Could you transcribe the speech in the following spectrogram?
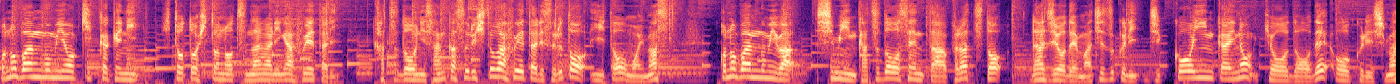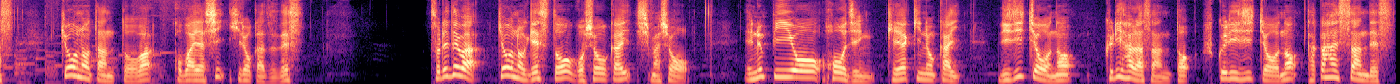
この番組をきっかけに人と人のつながりが増えたり活動に参加する人が増えたりするといいと思います。この番組は市民活動センタープラッツとラジオでまちづくり実行委員会の共同でお送りします。今日の担当は小林博和です。それでは今日のゲストをご紹介しましょう。NPO 法人欅の会理事長の栗原さんと副理事長の高橋さんです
